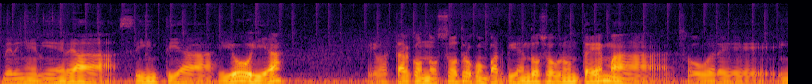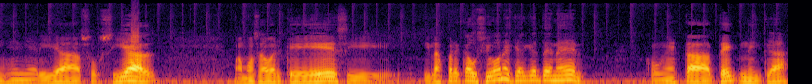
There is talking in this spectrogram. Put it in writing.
de la ingeniera Cintia Gioia, va a estar con nosotros compartiendo sobre un tema sobre ingeniería social. Vamos a ver qué es y, las precauciones que hay que tener con esta técnica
